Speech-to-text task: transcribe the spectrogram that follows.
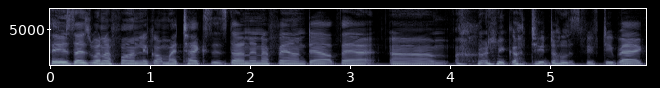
Thursday's when I finally got my taxes done, and I found out that um, I only got two dollars fifty back.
